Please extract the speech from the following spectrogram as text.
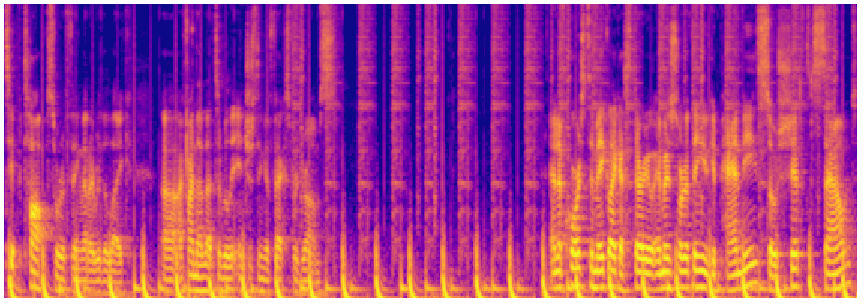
tip top sort of thing that I really like. Uh, I find that that's a really interesting effects for drums. And of course, to make like a stereo image sort of thing, you could pan these. So shift sound,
